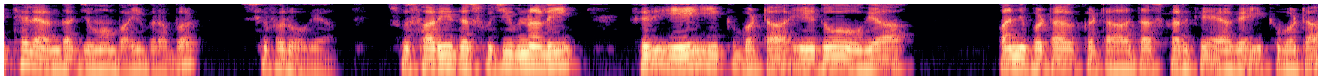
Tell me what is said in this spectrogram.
ਇੱਥੇ ਲੈਣ ਦਾ ਜਮਾ 22 ਬਰਾਬਰ 0 ਹੋ ਗਿਆ। ਸੋ ਸਾਰੀ ਦਾ ਸੂਚੀ ਬਣਾ ਲਈ, ਫਿਰ a1 ਬਟਾ a2 ਹੋ ਗਿਆ 5 ਬਟਾ ਘਟਾ 10 ਕਰਕੇ ਆ ਗਿਆ 1 ਬਟਾ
